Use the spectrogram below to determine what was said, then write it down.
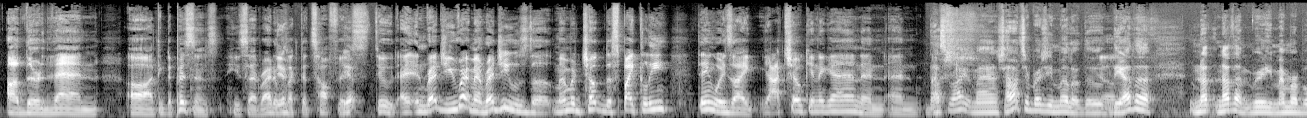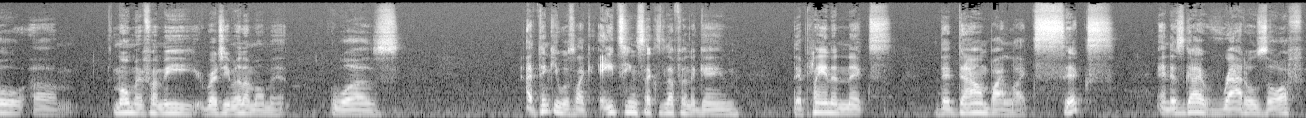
other than uh, I think the Pistons. He said right, it Yeah. was like the toughest dude. And Reggie, you're right, man. Reggie was the remember choke the Spike Lee thing where he's like, yeah, choking again, and and That's right, man. Shout out to Reggie Miller, dude. Yeah. The other, another really memorable um, moment for me, Reggie Miller moment, was I think it was like 18 seconds left in the game. They're playing the Knicks. They're down by like six, and this guy rattles off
